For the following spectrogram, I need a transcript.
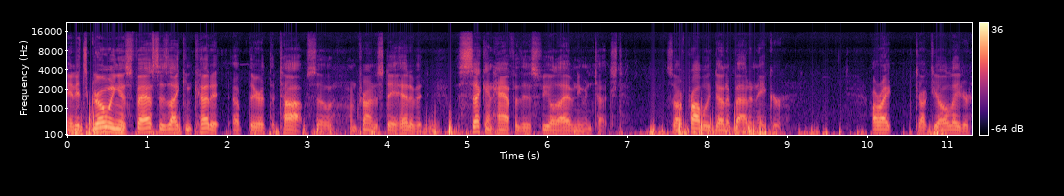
And it's growing as fast as I can cut it up there at the top, so I'm trying to stay ahead of it. The second half of this field I haven't even touched. So I've probably done about an acre. All right, talk to y'all later.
